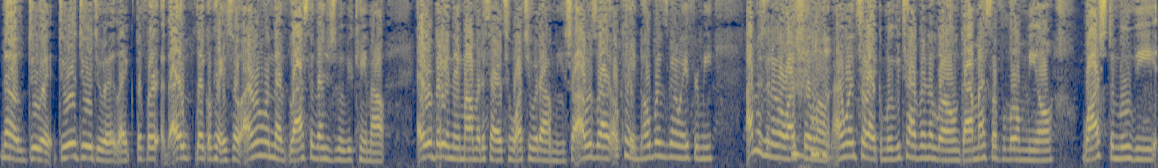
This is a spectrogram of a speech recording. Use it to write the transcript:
No, do it, do it, do it, do it. Like the first, I like okay. So I remember when the last Avengers movie came out, everybody and their mama decided to watch it without me. So I was like, okay, nobody's gonna wait for me. I'm just gonna go watch it alone. I went to like a movie tavern alone, got myself a little meal, watched the movie.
